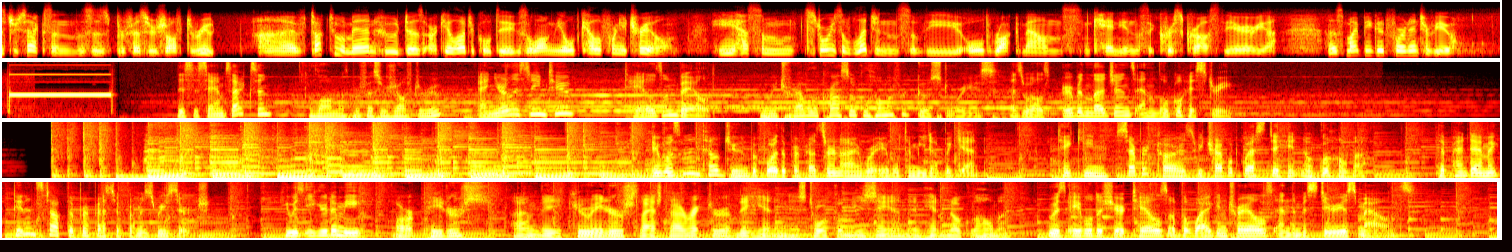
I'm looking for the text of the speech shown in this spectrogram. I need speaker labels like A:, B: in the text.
A: Mr. Saxon, this is Professor Joff DeRoot. I've talked to a man who does archaeological digs along the old California Trail. He has some stories of legends of the old rock mounds and canyons that crisscross the area. This might be good for an interview.
B: This is Sam Saxon,
C: along with Professor Joff DeRoot,
B: and you're listening to Tales Unveiled,
C: where we travel across Oklahoma for ghost stories,
B: as well as urban legends and local history. It wasn't until June before the professor and I were able to meet up again. Taking separate cars, we traveled west to Hinton, Oklahoma. The pandemic didn't stop the professor from his research. He was eager to meet
D: Art Peters. I'm the curator slash director of the Hinton Historical Museum in Hinton, Oklahoma.
B: Who was able to share tales of the wagon trails and the mysterious mounds.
